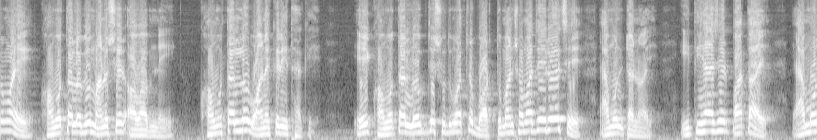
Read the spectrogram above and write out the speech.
সময়ে ক্ষমতালোভী মানুষের অভাব নেই। ক্ষমতার লোভ অনেকেরই থাকে। এই ক্ষমতার লোভ যে শুধুমাত্র বর্তমান সমাজেই রয়েছে, এমনটা নয়। ইতিহাসের পাতায় এমন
